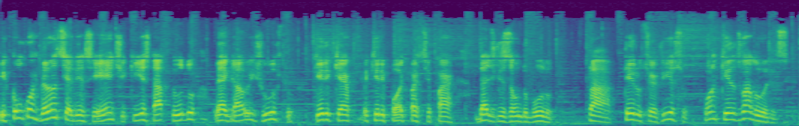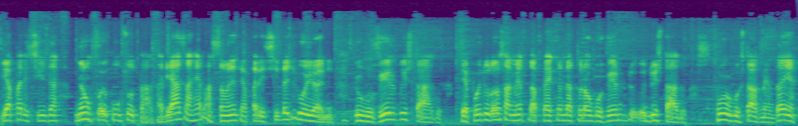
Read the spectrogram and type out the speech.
e concordância desse ente que está tudo legal e justo, que ele quer, que ele pode participar da divisão do bolo para ter o serviço com aqueles valores. E Aparecida não foi consultada. Aliás, a relação entre Aparecida de Goiânia e o governo do estado, depois do lançamento da pré-candidatura ao governo do, do estado por Gustavo Mendanha,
